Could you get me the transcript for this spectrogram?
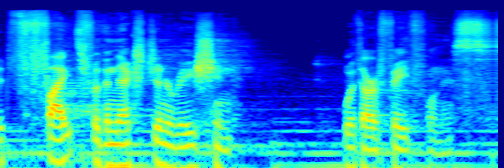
that fights for the next generation with our faithfulness.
